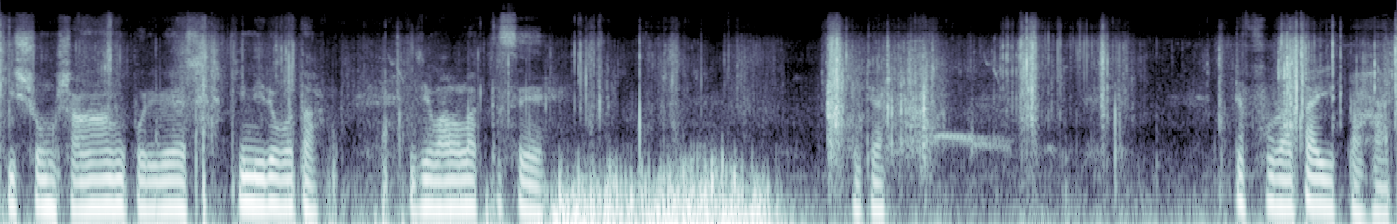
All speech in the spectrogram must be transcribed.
কি সংসাং পরিবেশ কি নিরবতা যে ভালো লাগতেছে। এটা এটা পুরাটাই পাহাড়।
